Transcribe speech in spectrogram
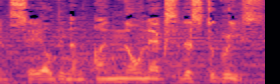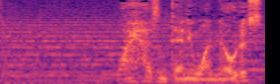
and sailed in an unknown exodus to Greece. Why hasn't anyone noticed?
